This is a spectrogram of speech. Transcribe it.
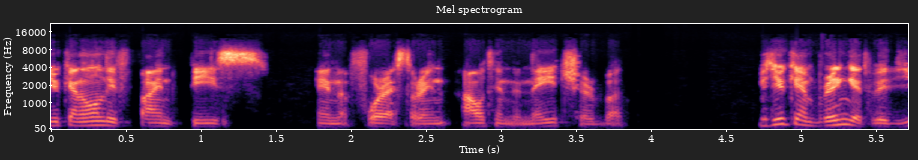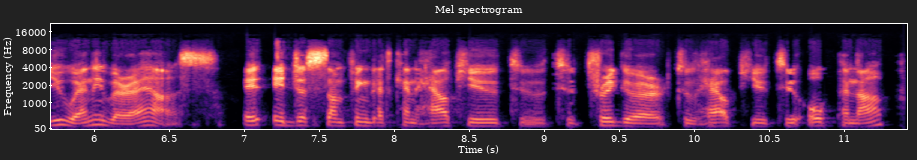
you can only find peace in a forest or in out in the nature but but you can bring it with you anywhere else. It, it's just something that can help you to to trigger to help you to open up.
